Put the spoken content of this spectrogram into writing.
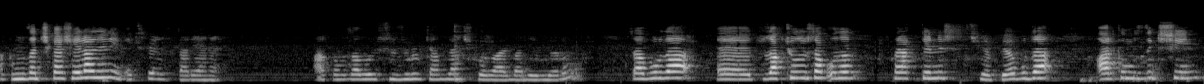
Arkamızdan çıkan şeyler dediğim experience'lar yani. Arkamızdan böyle süzülürken falan çıkıyor galiba diye biliyorum. Mesela burada e, tuzakçı olursak onun karakterini şey yapıyor. Burada arkamızdaki şeyin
